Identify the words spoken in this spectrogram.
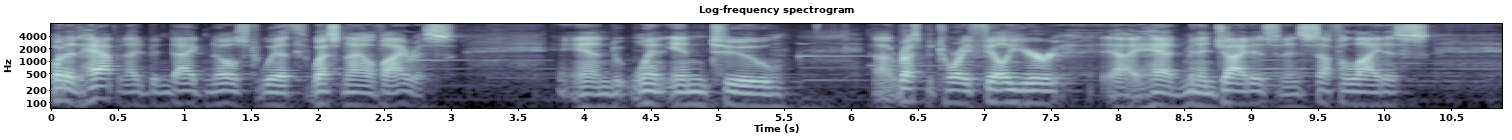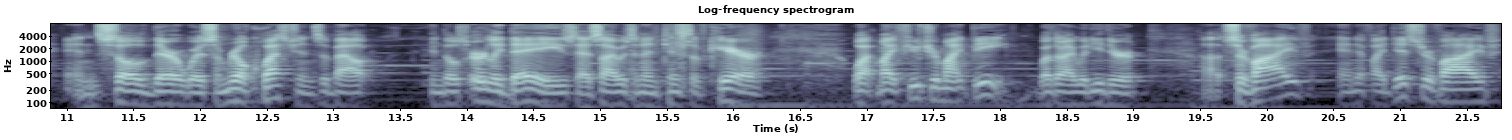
What had happened, I'd been diagnosed with West Nile virus and went into uh, respiratory failure. I had meningitis and encephalitis. And so there were some real questions about, in those early days, as I was in intensive care, what my future might be, whether I would either uh, survive, and if I did survive,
